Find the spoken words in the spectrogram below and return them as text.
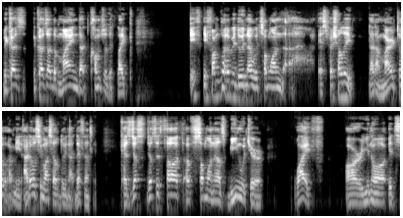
because because of the mind that comes with it. Like, if if I'm gonna be doing that with someone, uh, especially that I'm married to, I mean, I don't see myself doing that definitely. Because just just the thought of someone else being with your wife, or you know, it's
